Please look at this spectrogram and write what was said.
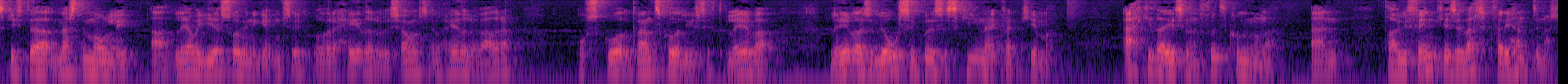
skipti það mestu máli að lefa Jésúfinn í gegnum sig og vera heiðalög við sjálfum sig og heiðalög við aðra og skoð, grannskoða líf sitt og leifa, leifa þessu ljósi Guðs að skína í hvern kema ekki það ég sé hann fullkomi núna en þá hef ég fengið þessi verkfæri hendunar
